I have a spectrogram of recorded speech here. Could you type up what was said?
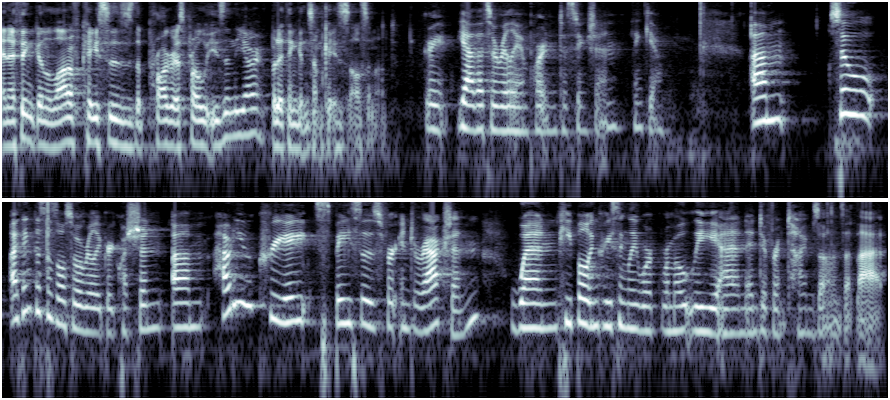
and I think in a lot of cases the progress probably is in the art, but I think in some cases also not. Great, yeah, that's a really important distinction. Thank you. Um, so I think this is also a really great question. Um, how do you create spaces for interaction when people increasingly work remotely and in different time zones at that?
